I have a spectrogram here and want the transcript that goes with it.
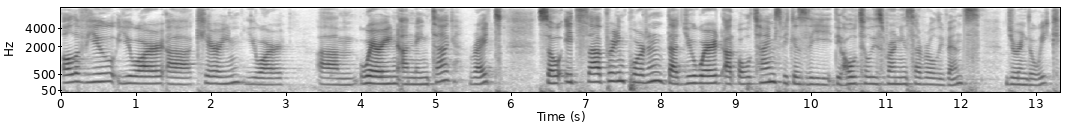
all of you, you are uh, carrying, you are um, wearing a name tag, right? So it's uh, pretty important that you wear it at all times because the, the hotel is running several events during the week.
